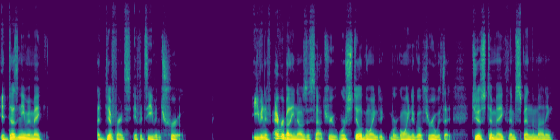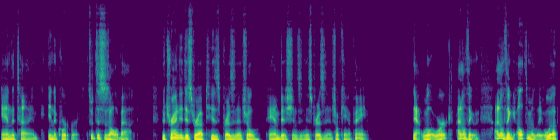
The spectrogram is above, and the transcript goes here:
it doesn't even make a difference if it's even true. Even if everybody knows it's not true, we're still going to we're going to go through with it just to make them spend the money and the time in the courtroom. That's what this is all about. They're trying to disrupt his presidential ambitions and his presidential campaign. Now, will it work? I don't think. I don't think ultimately it will.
